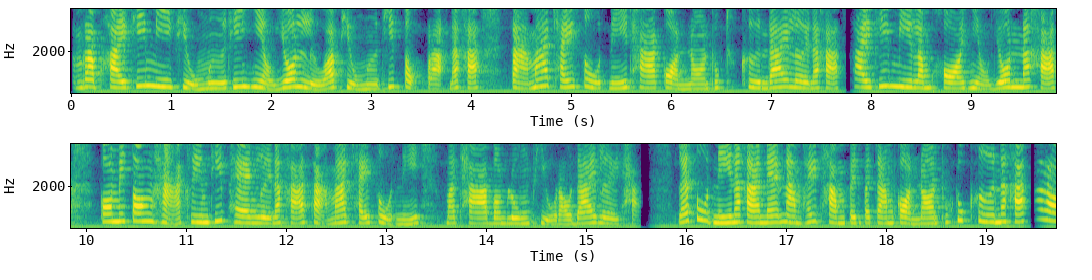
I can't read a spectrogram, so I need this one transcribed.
สำหรับใครที่มีผิวมือที่เหี่ยวย่นหรือว่าผิวมือที่ตกกระนะคะ สามารถใช้สูตรนี้ทาก่อนนอนทุกๆคืนได้เลยนะคะ ใครที่มีลำคอเหี่ยวย่นนะคะ ก็ไม่ต้องหาครีมที่แพงเลยนะคะ สามารถใช้สูตรนี้มาทาบำรุงผิวเราได้เลยค่ะ และสูตรนี้นะคะ แนะนำให้ทำเป็นประจำก่อนนอนทุกๆ คืนนะคะ ถ้าเรา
